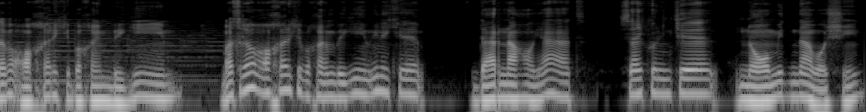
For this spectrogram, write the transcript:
مطلب آخری که بخوایم بگیم مطلب آخری که بخوایم بگیم اینه که در نهایت سعی کنیم که ناامید نباشین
